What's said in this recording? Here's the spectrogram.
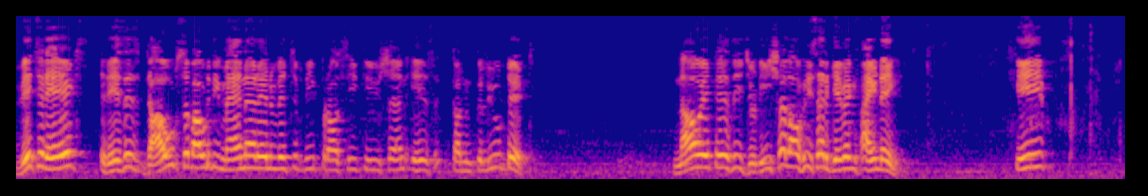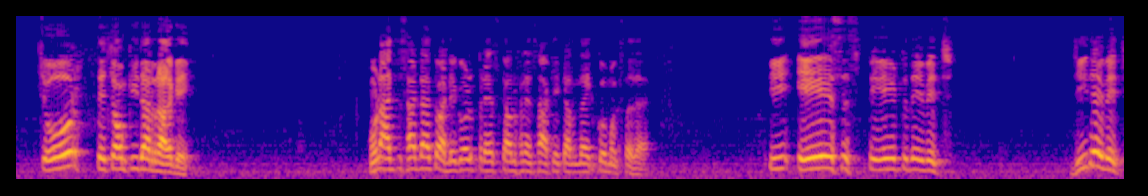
which rates raises doubts about the manner in which the prosecution is concluded now it is the judicial officer giving finding ਕਿ ਚੋਰ ਤੇ ਚੌਕੀਦਾਰ ਰਲ ਗਏ ਹੁਣ ਅੱਜ ਸਾਡਾ ਤੁਹਾਡੇ ਕੋਲ ਪ੍ਰੈਸ ਕਾਨਫਰੰਸ ਆ ਕੇ ਕਰਨ ਦਾ ਇੱਕੋ ਮਕਸਦ ਹੈ ਕਿ ਇਸ ਸਟੇਟ ਦੇ ਵਿੱਚ ਜਿਹਦੇ ਵਿੱਚ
